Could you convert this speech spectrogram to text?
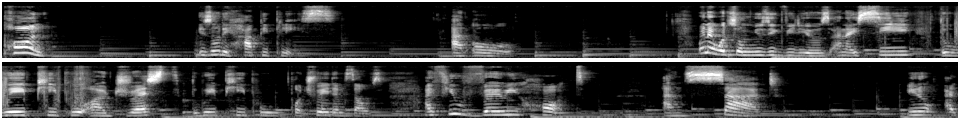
Porn is not a happy place at all when I watch some music videos and I see the way people are dressed, the way people portray themselves, I feel very hot and sad. You know, I,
